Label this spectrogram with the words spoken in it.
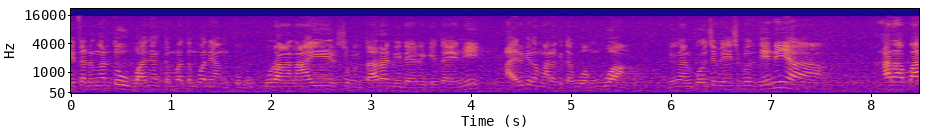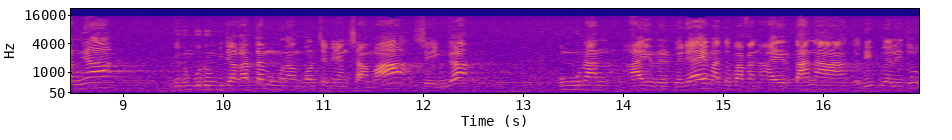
kita dengar tuh banyak tempat-tempat yang kekurangan air, sementara di daerah kita ini air kita malah kita buang-buang. Dengan konsep yang seperti ini ya harapannya gedung-gedung di Jakarta menggunakan konsep yang sama sehingga penggunaan air dari PDAM atau bahkan air tanah atau deep well itu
